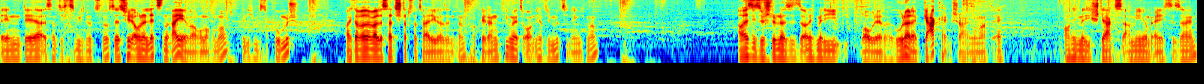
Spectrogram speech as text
denn der ist natürlich ziemlich nutzlos. Der steht auch in der letzten Reihe, warum auch immer. Finde ich ein bisschen komisch. Aber ich glaube, weil das halt Stadtverteidiger sind, ne? Okay, dann kriegen wir jetzt ordentlich auf die Mütze, denke ich mal. Aber ist nicht so schlimm, das ist jetzt auch nicht mehr die... Wow, der Dragoner hat gar keinen Schaden gemacht, ey. Auch nicht mehr die stärkste Armee, um ehrlich zu sein.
